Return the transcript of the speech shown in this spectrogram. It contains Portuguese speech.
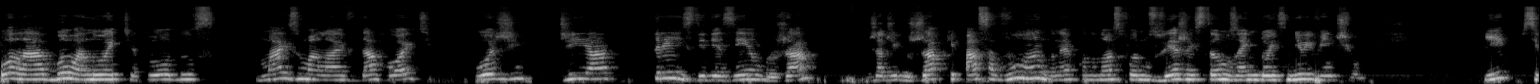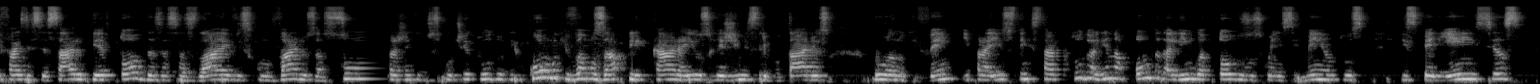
Olá, boa noite a todos. Mais uma live da Reut. Hoje, dia 3 de dezembro já. Já digo já, porque passa voando, né? Quando nós formos ver, já estamos aí em 2021. E se faz necessário ter todas essas lives com vários assuntos para a gente discutir tudo de como que vamos aplicar aí os regimes tributários para o ano que vem, e para isso tem que estar tudo ali na ponta da língua, todos os conhecimentos, experiências.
